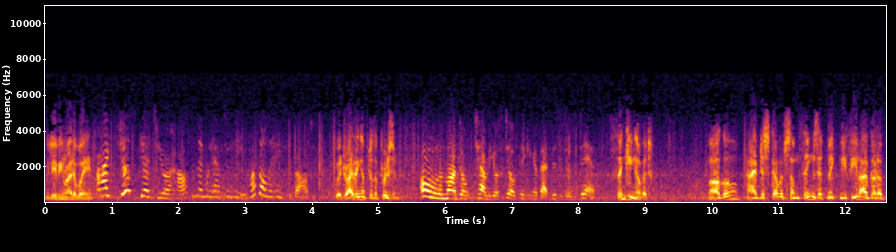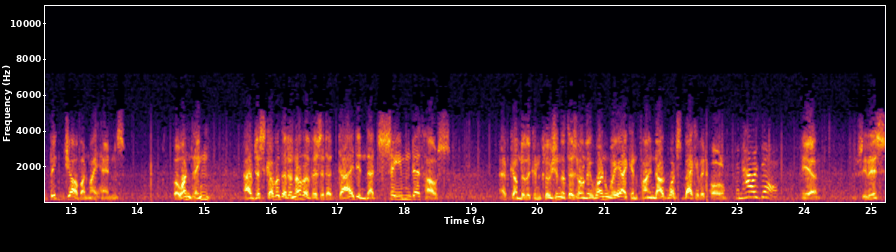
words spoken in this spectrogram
We're leaving right away. I just get to your house and then we have to leave. What's all the haste about? We're driving up to the prison. Oh, Lamont, don't tell me you're still thinking of that visitor's death. Thinking of it. Margot, I've discovered some things that make me feel I've got a big job on my hands. For one thing, I've discovered that another visitor died in that same death house. I've come to the conclusion that there's only one way I can find out what's back of it, Paul. And how is that? Here. You see this?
